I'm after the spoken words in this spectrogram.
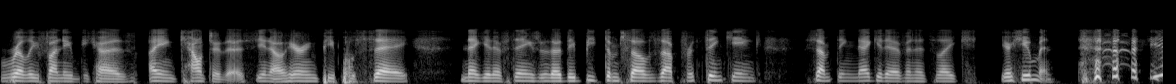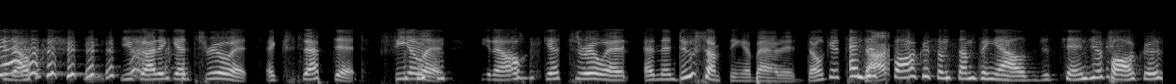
really funny because I encounter this. You know, hearing people say negative things and that they beat themselves up for thinking something negative, and it's like you're human. you know, you got to get through it, accept it, feel it. You know, get through it and then do something about it. Don't get stuck. And just focus on something else. Just change your focus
